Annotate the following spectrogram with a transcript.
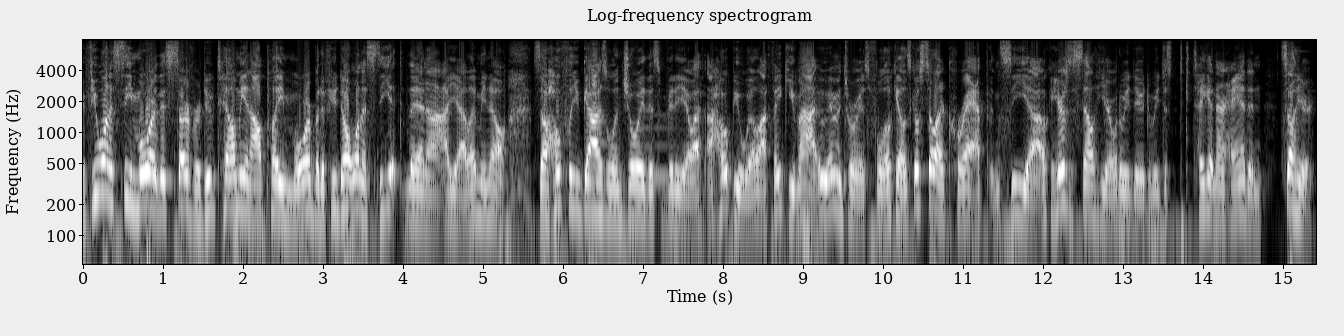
if you want to see more of this server, do tell me and I'll play more, but if you don't want to see it, then uh, yeah, let me know. So hopefully you guys will enjoy this video. I, I, hope you will. I think you might. Ooh, inventory is full. Okay, let's go sell our crap and see. Uh, okay, here's a sell here. What do we do? Do we just take it in our hand and sell here?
